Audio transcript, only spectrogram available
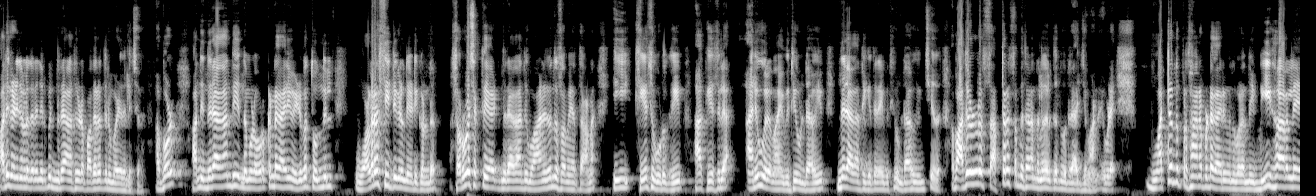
അത് കഴിഞ്ഞുള്ള തെരഞ്ഞെടുപ്പിൽ ഇന്ദിരാഗാന്ധിയുടെ പതനത്തിനും വഴിതെളിച്ചത്. അപ്പോൾ അന്ന് ഇന്ദിരാഗാന്ധി നമ്മൾ ഓർക്കേണ്ട കാര്യം എഴുപത്തൊന്നിൽ വളരെ സീറ്റുകൾ നേടിക്കൊണ്ട് സർവശക്തിയായിട്ട് ഇന്ദിരാഗാന്ധി വാണിരുന്ന സമയത്താണ് ഈ കേസ് കൊടുക്കുകയും ആ കേസിൽ അനുകൂലമായ വിധി ഉണ്ടാവുകയും ഇന്ദിരാഗാന്ധിക്കെതിരെ വിധി ഉണ്ടാവുകയും ചെയ്തത്. അപ്പോൾ അതിലുള്ള അത്തരം സംവിധാനം നിലനിൽക്കുന്ന ഒരു രാജ്യമാണ് ഇവിടെ. മറ്റൊന്ന് പ്രധാനപ്പെട്ട കാര്യം എന്ന് പറയുന്നത് ഈ ബീഹാറിലെ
